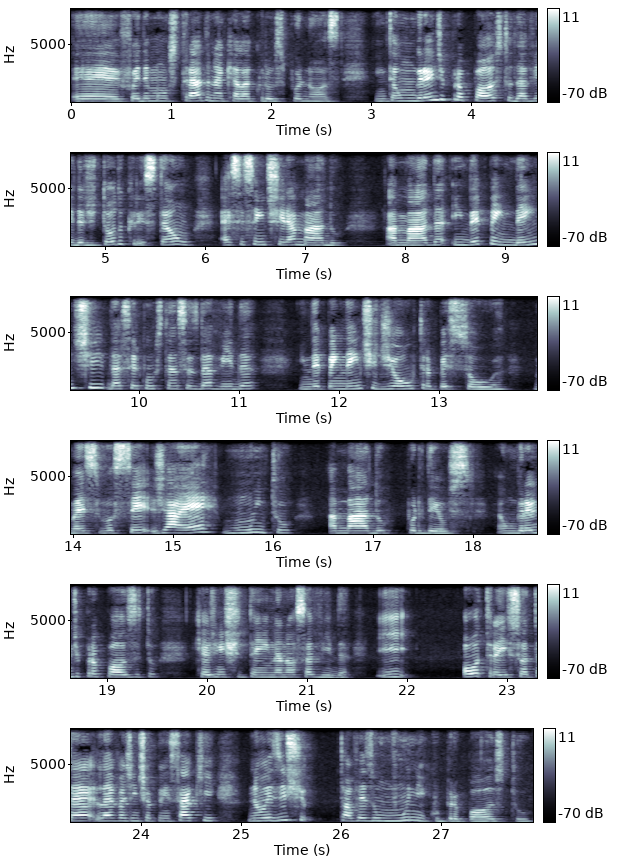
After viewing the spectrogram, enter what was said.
é, foi demonstrado naquela cruz por nós. Então, um grande propósito da vida de todo cristão é se sentir amado, amada, independente das circunstâncias da vida, independente de outra pessoa, mas você já é muito amado por Deus. É um grande propósito que a gente tem na nossa vida. E Outra, isso até leva a gente a pensar que não existe talvez um único propósito,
